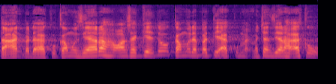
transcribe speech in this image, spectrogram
taat pada aku. Kamu ziarah orang sakit tu, kamu dapati aku macam ziarah aku.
